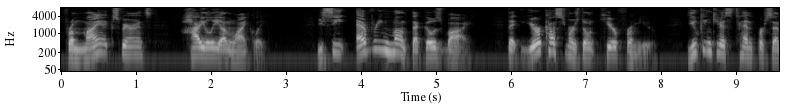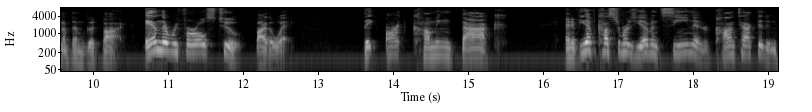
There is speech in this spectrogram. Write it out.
From my experience, highly unlikely. You see, every month that goes by that your customers don't hear from you, you can kiss 10% of them goodbye. And their referrals too, by the way. They aren't coming back. And if you have customers you haven't seen or contacted in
